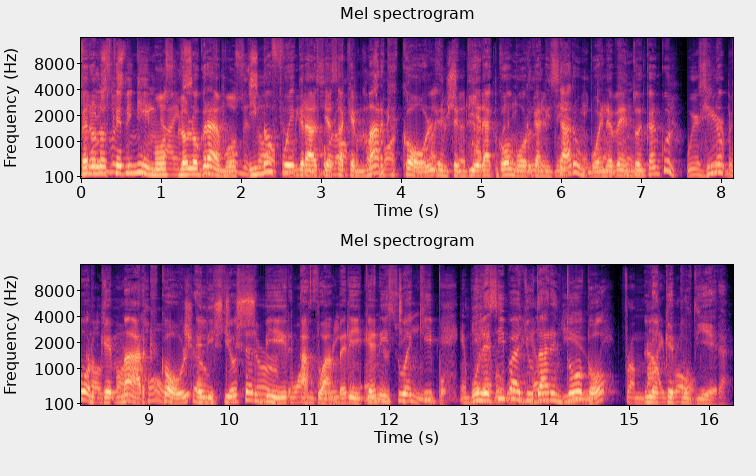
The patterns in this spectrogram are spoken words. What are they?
Pero los que vinimos lo logramos y no fue gracias a que Mark Cole entendiera cómo organizar un buen evento en Cancún, sino porque Mark Cole eligió servir a Juan Beriken y su equipo y les iba a ayudar en todo lo que pudiera.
